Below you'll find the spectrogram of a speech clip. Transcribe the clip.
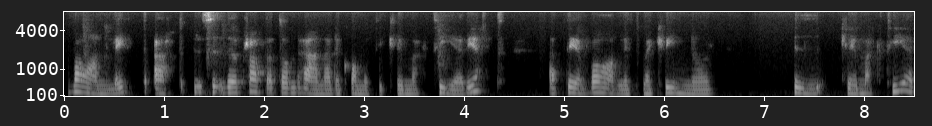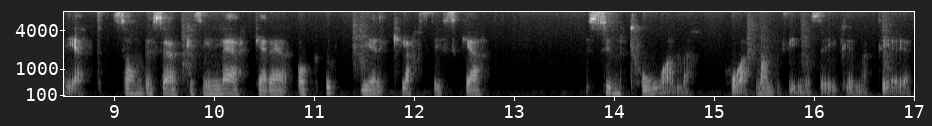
vanligt att, precis, vi har pratat om det här när det kommer till klimakteriet, att det är vanligt med kvinnor i klimakteriet som besöker sin läkare och uppger klassiska symptom på att man befinner sig i klimakteriet.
